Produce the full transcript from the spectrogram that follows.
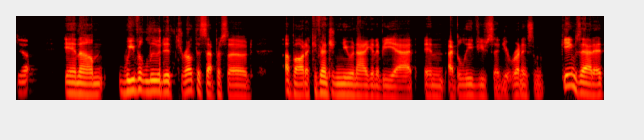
Yep. And um we've alluded throughout this episode about a convention you and I are going to be at, and I believe you said you're running some games at it,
